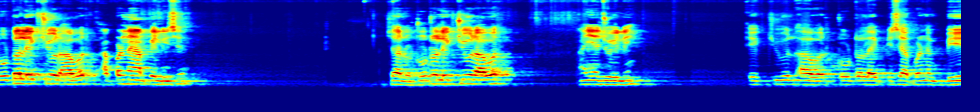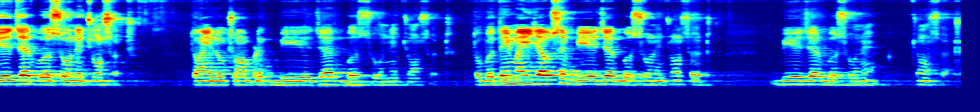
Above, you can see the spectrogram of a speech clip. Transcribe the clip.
total actual hour આપણને આપેલી છે. ચાલો ટોટલ એકચ્યુઅલ આવર અહીંયા જોઈ લઈ એકચ્યુઅલ આવર ટોટલ આપી છે આપણને બે હજાર બસો ને ચોસઠ. તો અહીં લખશું આપણે બે હજાર બસો ને ચોસઠ. તો બધામાં અહીં જ આવશે બે હજાર બસો ને ચોસઠ, બે હજાર બસો ને ચોસઠ.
